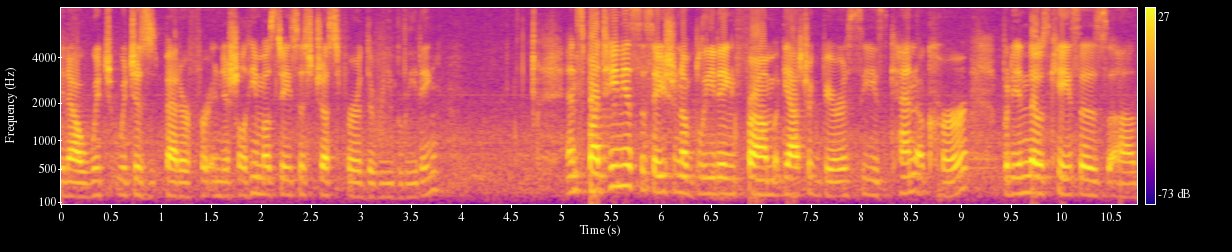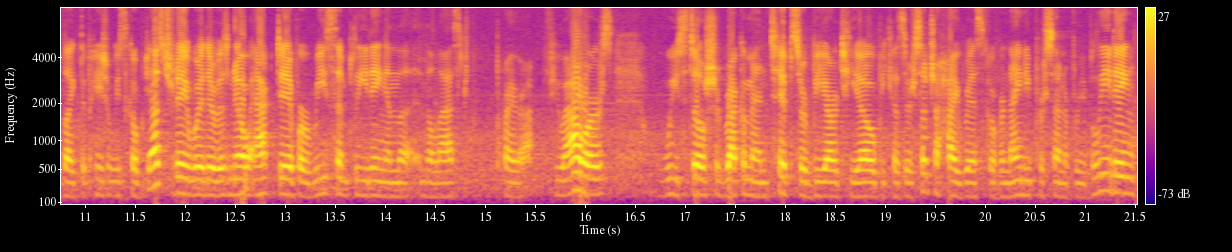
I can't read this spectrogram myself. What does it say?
you know, which, which is better for initial hemostasis just for the rebleeding. And spontaneous cessation of bleeding from gastric varices can occur, but in those cases, uh, like the patient we scoped yesterday, where there was no active or recent bleeding in the, in the last prior few hours, we still should recommend TIPS or BRTO because there's such a high risk, over 90% of rebleeding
